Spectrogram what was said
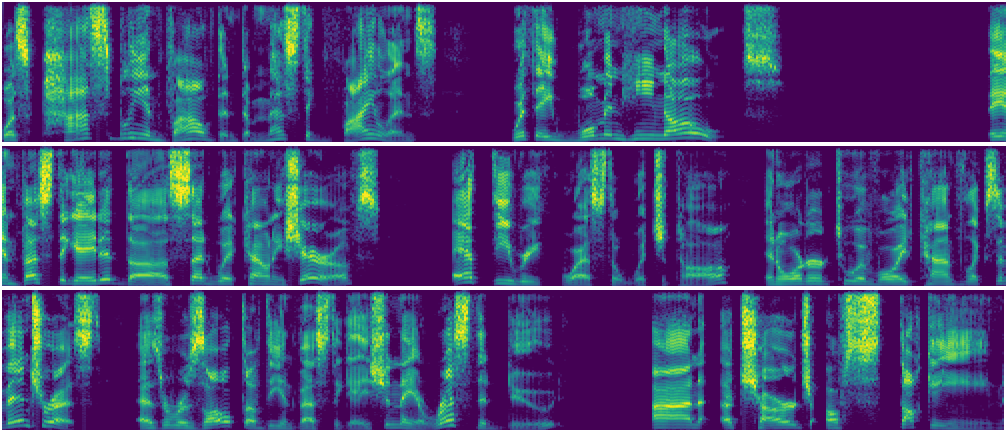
was possibly involved in domestic violence with a woman he knows. They investigated the Sedgwick County sheriffs at the request of Wichita in order to avoid conflicts of interest. As a result of the investigation, they arrested dude on a charge of stalking.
